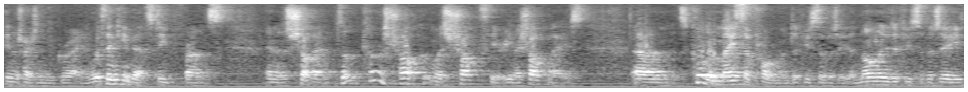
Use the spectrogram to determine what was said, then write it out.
penetration penetrating the grain. We're thinking about steep fronts and a shock, it's kind of shock, almost shock theory, you know, shock waves. Um, it's called a mesa problem in diffusivity, a non-linear diffusivity,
